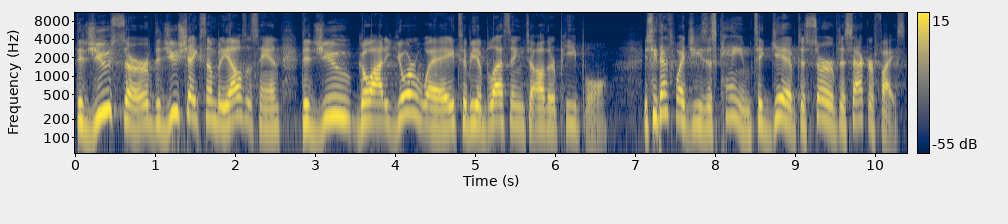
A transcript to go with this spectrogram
did you serve? Did you shake somebody else's hand? Did you go out of your way to be a blessing to other people? You see, that's why Jesus came to give, to serve, to sacrifice.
